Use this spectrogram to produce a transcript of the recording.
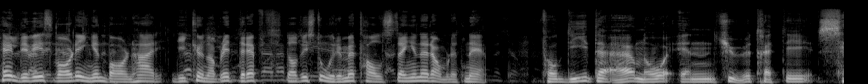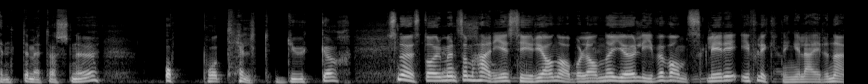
Heldigvis var det ingen barn her. De kunne ha blitt drept da de store metallstengene ramlet ned. Fordi det er nå en 20-30 cm snø på teltduker. Snøstormen som herjer Syria og nabolandene gjør livet vanskeligere i flyktningeleirene.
